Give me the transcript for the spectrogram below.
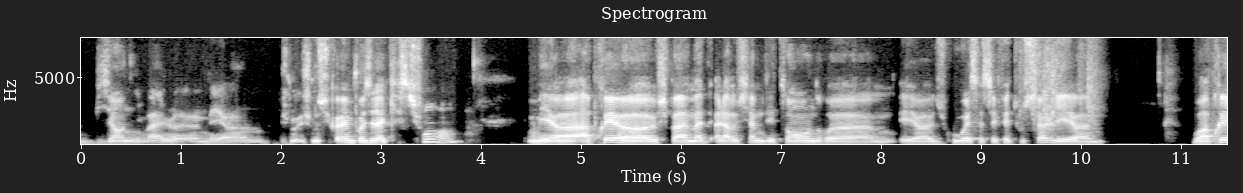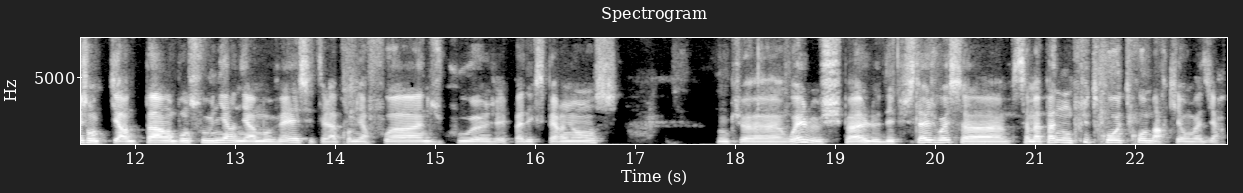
bien ni mal, mais je, me je me suis quand même posé la question. hein. Mais euh, après, euh, je sais pas, elle, a réussi à me détendre euh, et euh, du coup, ouais, ça s'est fait tout seul. Et bon, après, j'en garde pas un bon souvenir ni un mauvais. C'était la première fois, du coup, j'avais pas d'expérience. Donc ouais, le, je sais pas, le dépucelage, ouais, ça, ça m'a pas non plus trop, trop marqué, on va dire.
